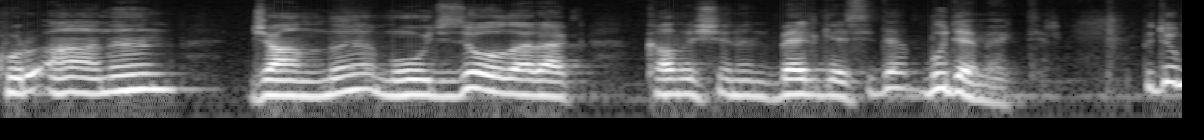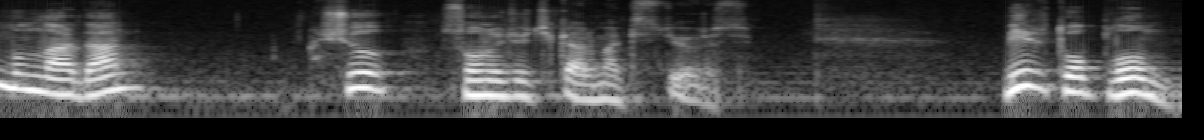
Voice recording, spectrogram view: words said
Kur'an'ın canlı, mucize olarak kalışının belgesi de bu demektir. Bütün bunlardan şu sonucu çıkarmak istiyoruz. Bir toplum,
